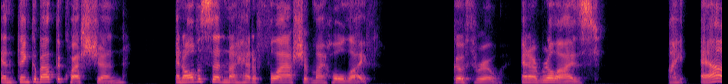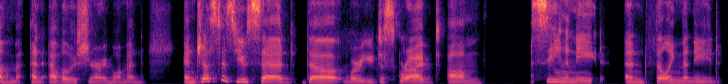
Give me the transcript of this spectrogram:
and think about the question. And all of a sudden, I had a flash of my whole life go through. And I realized I am an evolutionary woman. And just as you said, the where you described um, seeing a need and filling the need,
